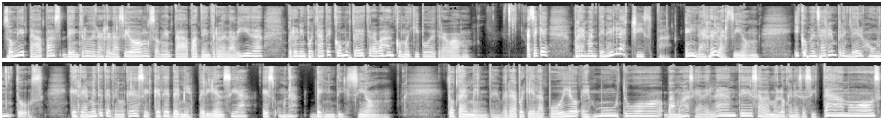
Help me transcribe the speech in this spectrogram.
Son etapas dentro de la relación, son etapas dentro de la vida, pero lo importante es cómo ustedes trabajan como equipo de trabajo. Así que para mantener la chispa en la relación y comenzar a emprender juntos, que realmente te tengo que decir que desde mi experiencia es una bendición. Totalmente, ¿verdad? Porque el apoyo es mutuo, vamos hacia adelante, sabemos lo que necesitamos,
